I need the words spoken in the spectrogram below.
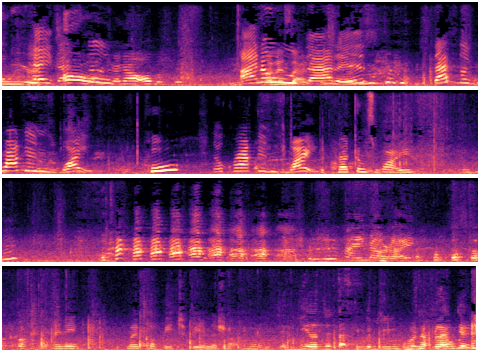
so weird. Hey, that's oh, the- check out all the fish. I know What is who that? that is. That's the Kraken's wife. Who? The Kraken's wife. The Kraken's wife. Mm -hmm. I know, right? I need my puppy to be in the shop. Kira tu tak tiba-tiba nak belanja.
